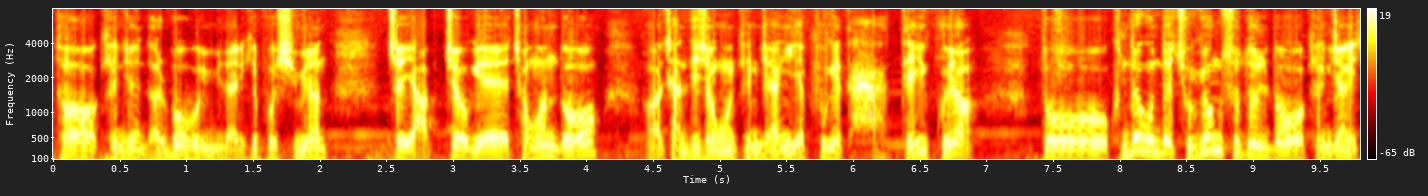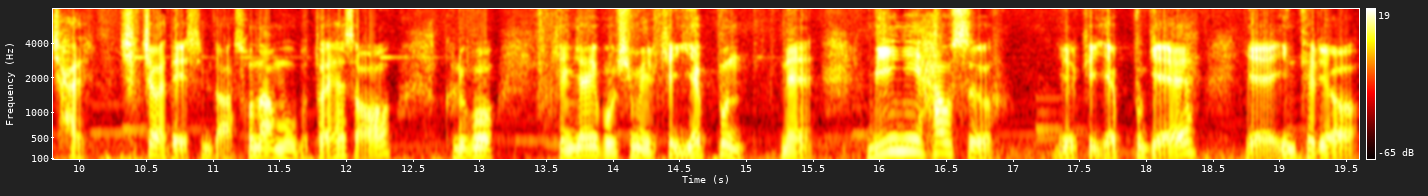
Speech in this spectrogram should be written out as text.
더 굉장히 넓어 보입니다. 이렇게 보시면 저희 앞쪽에 정원도 어, 잔디 정원 굉장히 예쁘게 다 돼 있고요. 또 군데군데 조경수들도 굉장히 잘 식재가 되어 있습니다. 소나무부터 해서 그리고 굉장히 보시면 이렇게 예쁜 네 미니 하우스 이렇게 예쁘게 예 인테리어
